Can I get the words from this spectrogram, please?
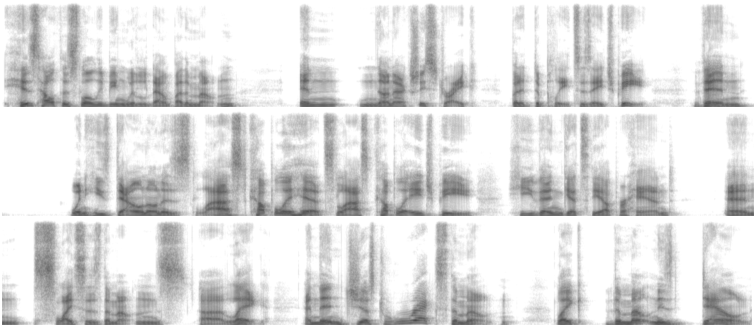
his health is slowly being whittled down by the mountain, and none actually strike, but it depletes his HP. Then, when he's down on his last couple of hits, last couple of HP, he then gets the upper hand and slices the mountain's uh, leg, and then just wrecks the mountain. Like the mountain is down.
